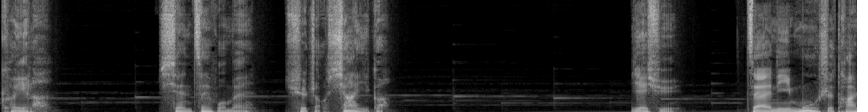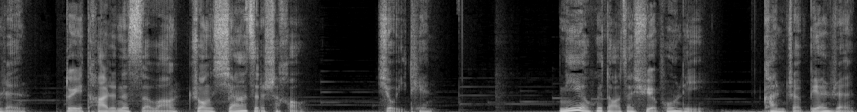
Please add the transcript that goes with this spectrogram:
可以了，现在我们去找下一个。也许，在你漠视他人、对他人的死亡装瞎子的时候，有一天，你也会倒在血泊里。看着别人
